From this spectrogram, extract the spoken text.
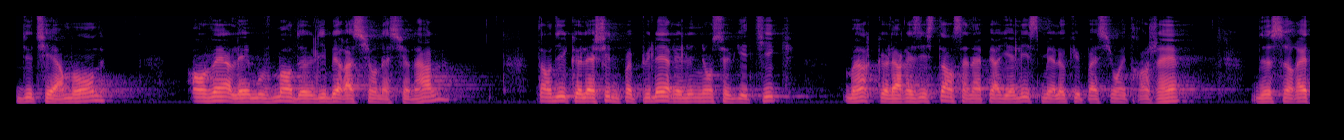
du tiers-monde envers les mouvements de libération nationale, tandis que la Chine populaire et l'Union soviétique marquent que la résistance à l'impérialisme et à l'occupation étrangère ne saurait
